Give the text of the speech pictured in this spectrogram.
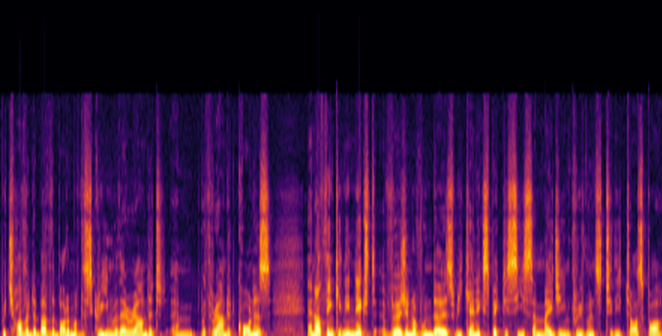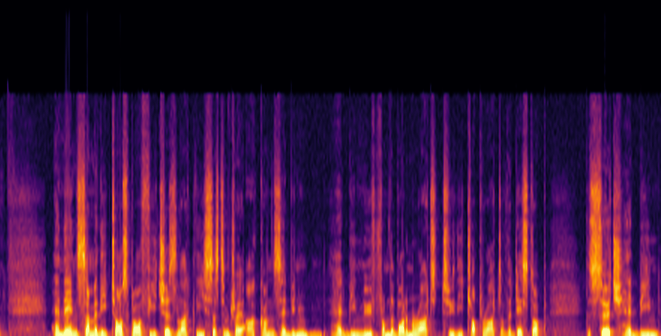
which hovered above the bottom of the screen with a rounded um, with rounded corners. And I think in the next version of Windows, we can expect to see some major improvements to the taskbar. And then some of the taskbar features like the system tray icons had been had been moved from the bottom right to the top right of the desktop. The search had been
